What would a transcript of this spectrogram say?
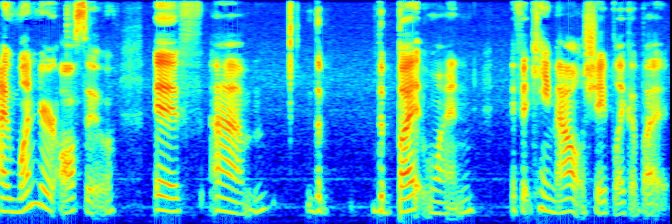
I wonder also if um the the butt one, if it came out shaped like a butt,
